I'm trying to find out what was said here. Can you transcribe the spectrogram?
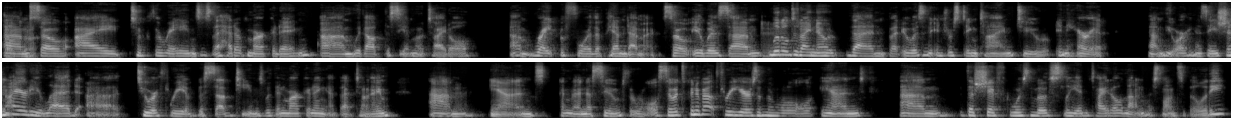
Um. So I took the reins as the head of marketing um, without the CMO title um, right before the pandemic. So it was um, mm. little did I know then, but it was an interesting time to inherit um, the organization. I already led uh, two or three of the sub teams within marketing at that time, um, and and then assumed the role. So it's been about three years in the role, and um, the shift was mostly in title, not in responsibility.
